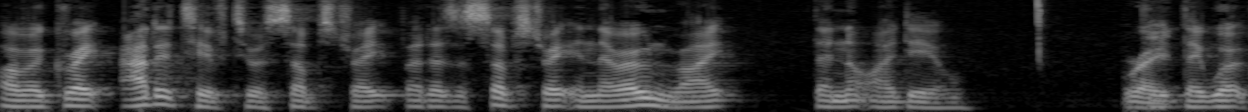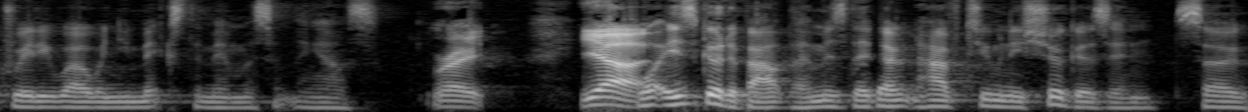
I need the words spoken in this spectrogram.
are a great additive to a substrate, but as a substrate in their own right, they're not ideal. Right. They, they work really well when you mix them in with something else. Right. Yeah. What is good about them is they don't have too many sugars in. So,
